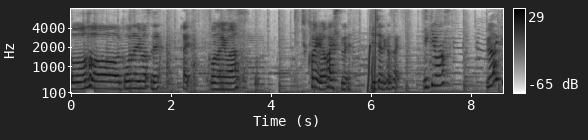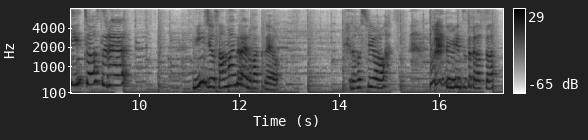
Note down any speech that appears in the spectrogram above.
おおこうなりますね。はいこうなります。これやばいっすね。気にしないでください。いきます。うわ緊張する。23万ぐらいのバッグだよ。どうしよう。これでメンズとかだったら。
